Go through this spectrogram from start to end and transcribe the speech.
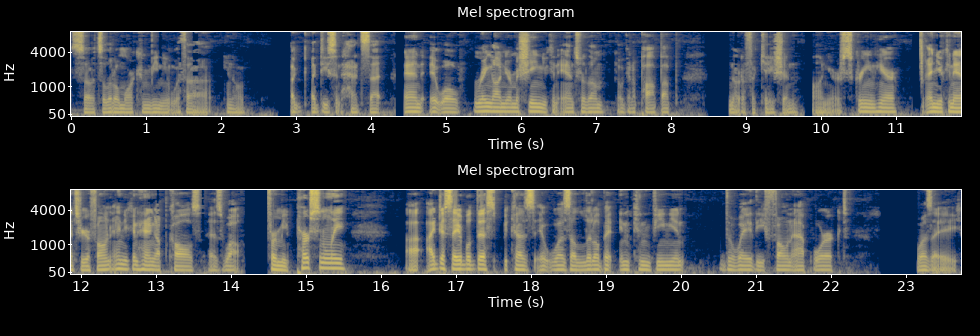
so it's a little more convenient with a you know a, a decent headset and it will ring on your machine you can answer them you'll get a pop-up notification on your screen here and you can answer your phone and you can hang up calls as well for me personally uh, I disabled this because it was a little bit inconvenient the way the phone app worked was a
